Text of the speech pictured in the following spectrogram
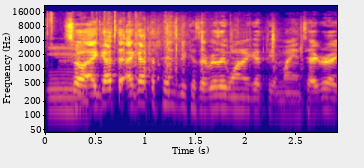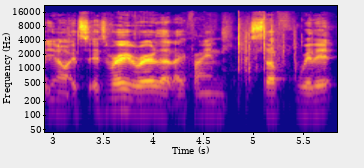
Mm. so I got the I got the pins because I really want to get the my Integra. You know, it's it's very rare that I find stuff with it.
